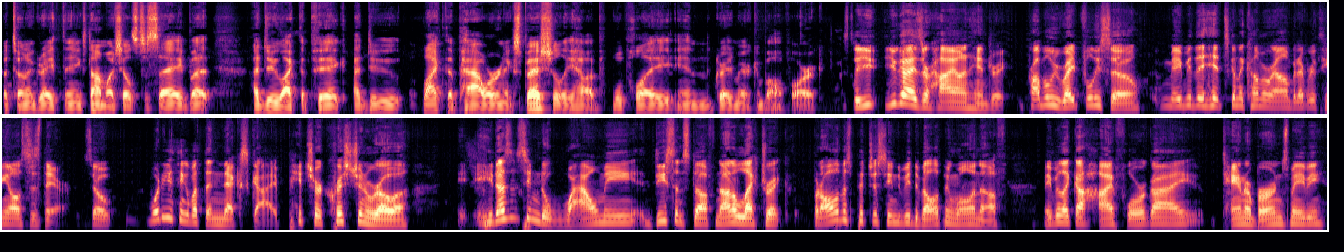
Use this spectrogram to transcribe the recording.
a ton of great things. Not much else to say, but I do like the pick. I do like the power, and especially how it will play in Great American Ballpark. So you you guys are high on Hendrick, probably rightfully so. Maybe the hit's going to come around, but everything else is there. So what do you think about the next guy, pitcher Christian Roa? He doesn't seem to wow me. Decent stuff, not electric, but all of his pitches seem to be developing well enough. Maybe like a high floor guy, Tanner Burns, maybe.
